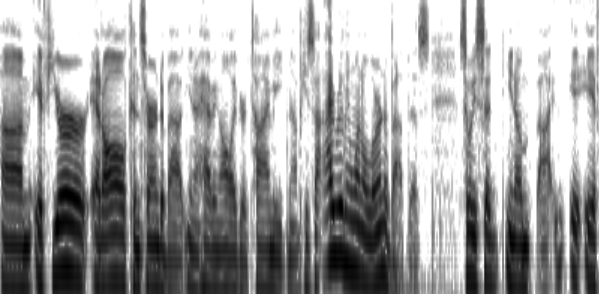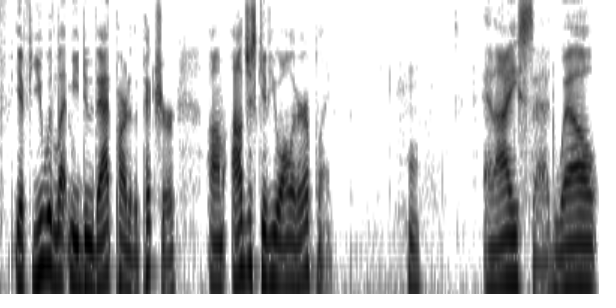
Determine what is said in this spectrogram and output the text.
um, if you're at all concerned about, you know, having all of your time eaten up, he said, I really want to learn about this. So he said, you know, if if you would let me do that part of the picture, um, I'll just give you all of Airplane. And I said, well,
